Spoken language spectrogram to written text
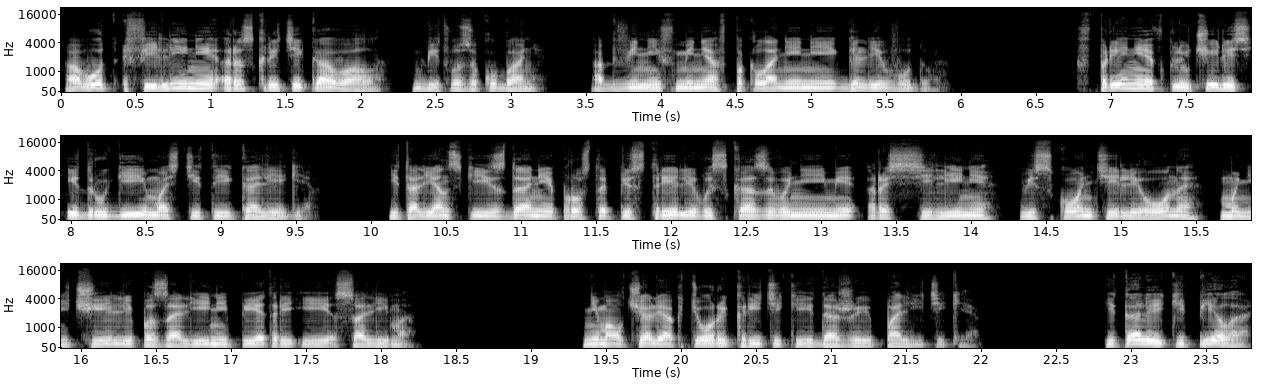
А вот Филини раскритиковал «Битву за Кубань», обвинив меня в поклонении Голливуду. В прение включились и другие маститые коллеги. Итальянские издания просто пестрели высказываниями Расселини, Висконти, Леоне, Маничелли, Пазолини, Петри и Салима. Не молчали актеры, критики и даже политики. Италия кипела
